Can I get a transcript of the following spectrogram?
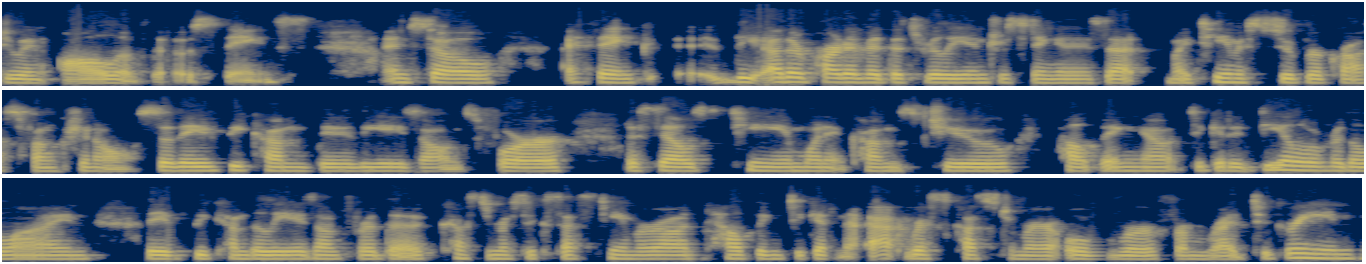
doing all of those things. And so I think eh, the other part of it that's really interesting is that my team is super cross functional. So they've become the liaisons for the sales team when it comes to helping out to get a deal over the line. They've become the liaison for the customer success team around helping to get an at risk customer over from red to green.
